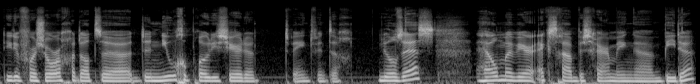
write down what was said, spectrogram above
die ervoor zorgen dat eh, de nieuw geproduceerde 06 helmen weer extra bescherming eh, bieden.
